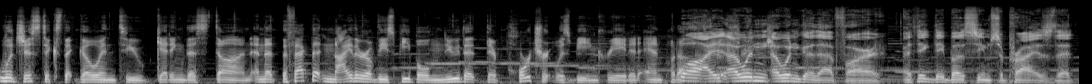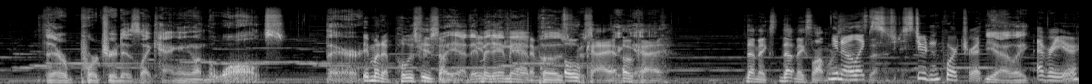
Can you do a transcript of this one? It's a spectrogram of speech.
logistics that go into getting this done, and that the fact that neither of these people knew that their portrait was being created and put up. Well, I, I wouldn't. I wouldn't go that far. I think they both seem surprised that their portrait is like hanging on the walls there. They might have posed for Is- But something. yeah, they in may the they may have posed. for Okay, something, okay. Yeah. That makes that makes a lot more sense. You know, sense. like st- student portraits yeah, like every year.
